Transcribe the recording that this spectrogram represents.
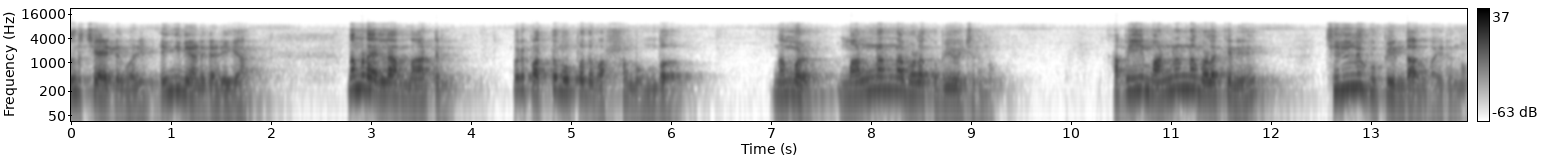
തീർച്ചയായിട്ടും കഴിയും. എങ്ങനെയാണ് കഴിയുക? നമ്മുടെ എല്ലാം നാട്ടിൽ ഒരു പത്ത് മുപ്പത് വർഷം മുമ്പ് നമ്മൾ മണ്ണെണ്ണ വിളക്ക് ഉപയോഗിച്ചിരുന്നു. അപ്പൊ ഈ മണ്ണെണ്ണ വിളക്കിന് ചില്ലുകുപ്പി ഉണ്ടാകുമായിരുന്നു.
